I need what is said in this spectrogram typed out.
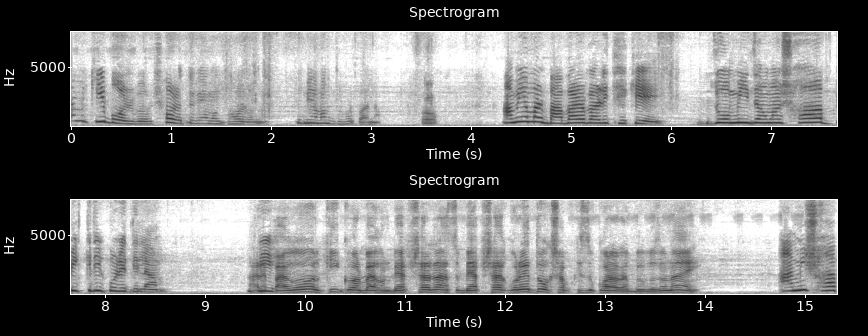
আমি কি বলব? সরো তুমি আমাকে ধরো না। তুমি আমাকে ধরবা না। আমি আমার বাবার বাড়ি থেকে জমি জমা সব বিক্রি করে দিলাম। আরে পাগল কি করবা এখন? ব্যবসা ব্যবসা করে তো সবকিছু করা লাগবে বুঝো নাই? আমি সব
